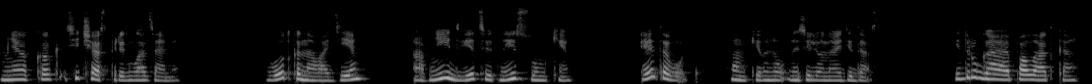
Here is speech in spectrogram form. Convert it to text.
у меня как сейчас перед глазами. Лодка на воде, а в ней две цветные сумки. Это вот, он кивнул на зеленый Адидас. И другая палатка,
